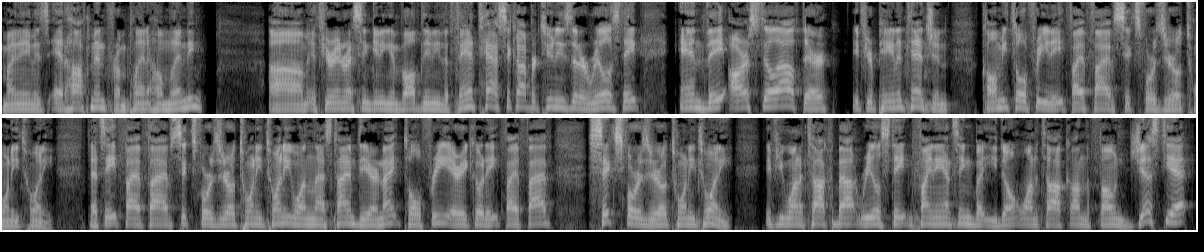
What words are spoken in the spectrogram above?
My name is Ed Hoffman from Planet Home Lending. Um, if you're interested in getting involved in any of the fantastic opportunities that are real estate, and they are still out there, if you're paying attention, call me toll free at 855 640 2020. That's 855 640 2020. One last time, day or night, toll free, area code 855 640 2020. If you want to talk about real estate and financing, but you don't want to talk on the phone just yet,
